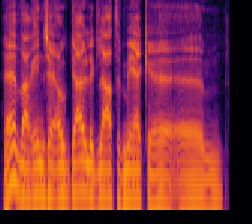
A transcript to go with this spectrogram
Hè, waarin zij ook duidelijk laten merken ehm, eh,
